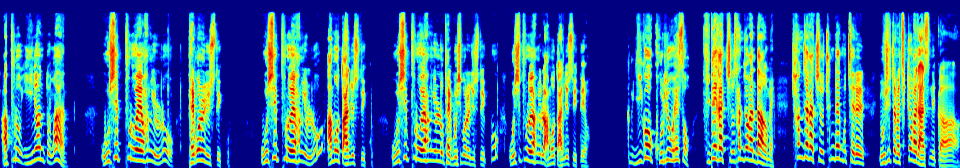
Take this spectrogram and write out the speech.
앞으로 2년 동안 50%의 확률로 100원을 줄 수도 있고 50%의 확률로 아무것도 안 줄 수도 있고 50%의 확률로 150원을 줄 수도 있고 50%의 확률로 아무것도 안 줄 수 있대요. 그럼 이거 고려해서 기대 가치로 산정한 다음에 현재 가치로 충당 부채를 요 시점에 측정하지 않습니까?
